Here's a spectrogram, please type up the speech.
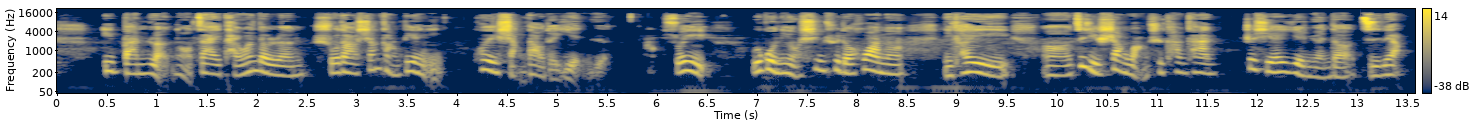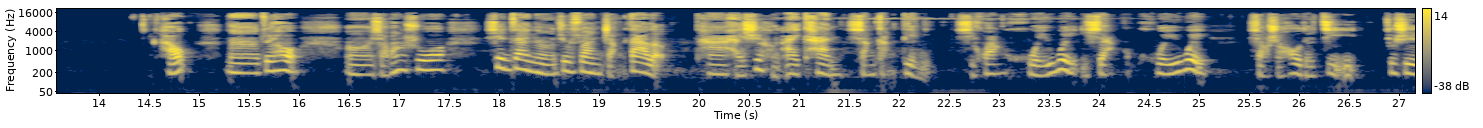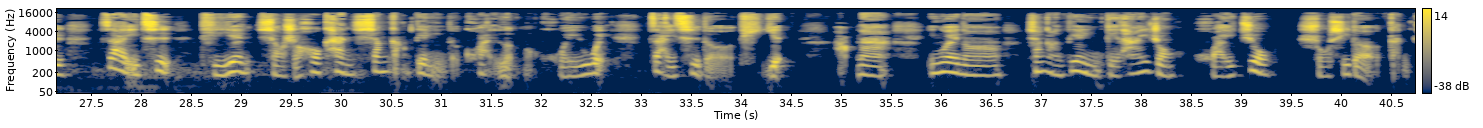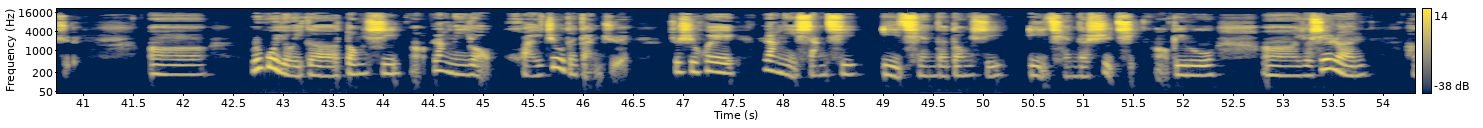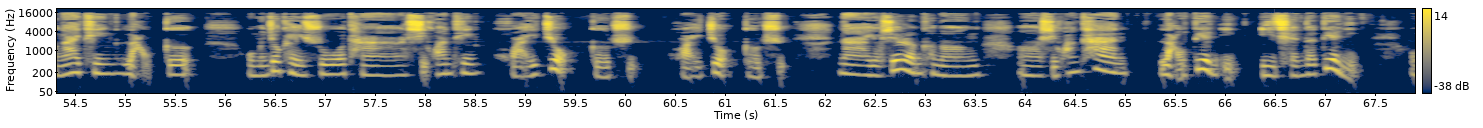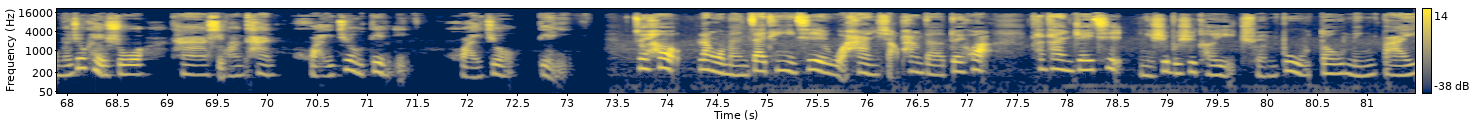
一般人哦，在台湾的人说到香港电影会想到的演员，好，所以如果你有兴趣的话呢，你可以呃自己上网去看看这些演员的资料。好，那最后，嗯、呃，小胖说，现在呢，就算长大了，他还是很爱看香港电影，喜欢回味一下，回味小时候的记忆，就是再一次。体验小时候看香港电影的快乐哦，回味再一次的体验。好，那因为呢，香港电影给他一种怀旧、熟悉的感觉。嗯、如果有一个东西啊，让你有怀旧的感觉，就是会让你想起以前的东西、以前的事情啊。比如，嗯、有些人很爱听老歌。我们就可以说他喜欢听怀旧歌曲，怀旧歌曲。那有些人可能呃喜欢看老电影，以前的电影，我们就可以说他喜欢看怀旧电影，怀旧电影。最后，让我们再听一次我和小胖的对话，看看这一次你是不是可以全部都明白。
